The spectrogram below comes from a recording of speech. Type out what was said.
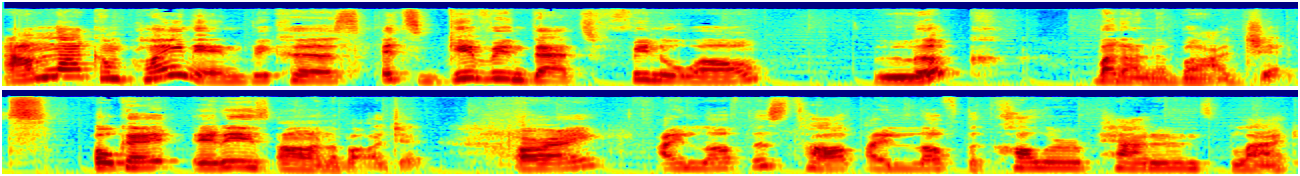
i'm not complaining because it's giving that Fe Noel look but on a budget okay it is on a budget all right I love this top. I love the color patterns, black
